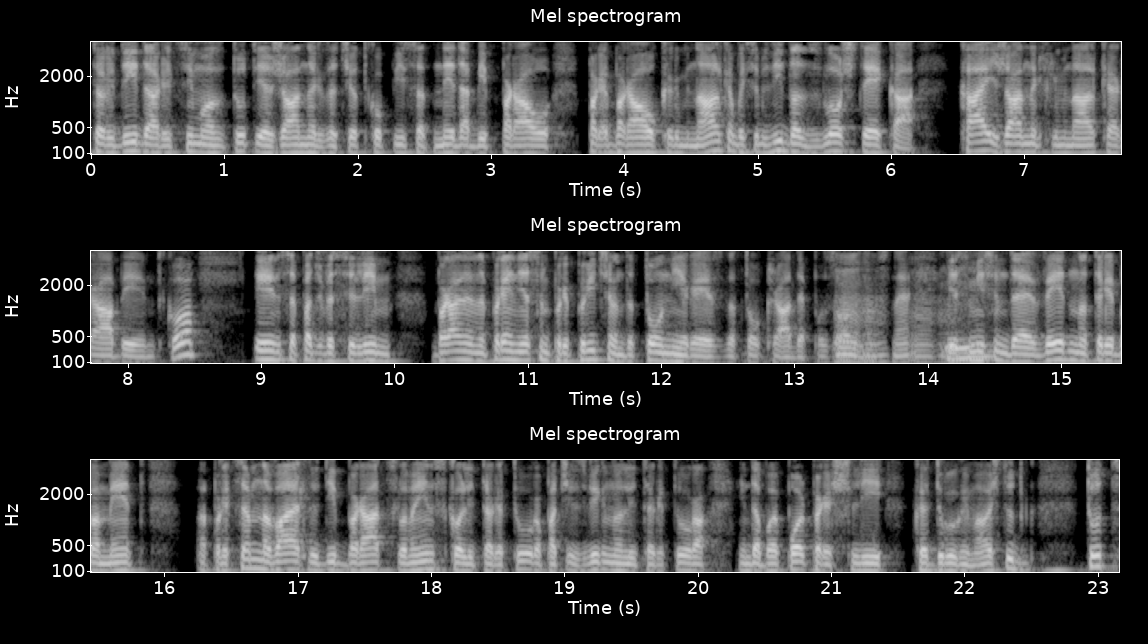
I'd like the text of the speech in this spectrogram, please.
trdi, da recimo tudi je žanr začel tako pisati, ne da bi prav prebral kriminalke, ampak se mi zdi, da zelo šteka, kaj žanr kriminalke rabi in tako. In se pač veselim branja naprej. Jaz sem pripričan, da to ni res, da to krade pozornost. Uh -huh, uh -huh. Jaz mislim, da je vedno treba imeti, a predvsem navajati ljudi brati slovensko literaturo, pač izvirno literaturo, in da bojo pol prešli k drugim. Veš, tudi, tudi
